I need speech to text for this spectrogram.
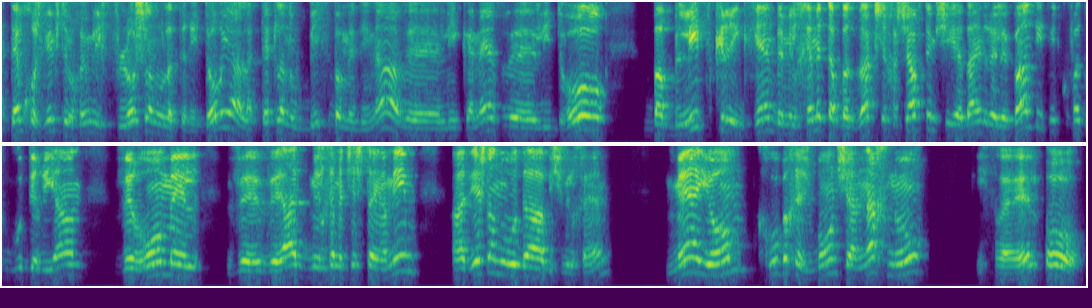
אתם חושבים שאתם יכולים לפלוש לנו לטריטוריה, לתת לנו ביס במדינה ולהיכנס ולדהור בבליצקריג, כן, במלחמת הבזק שחשבתם שהיא עדיין רלוונטית מתקופת גודריאן ורומל ו- ועד מלחמת ששת הימים, אז יש לנו הודעה בשבילכם. מהיום, קחו בחשבון שאנחנו, ישראל, או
